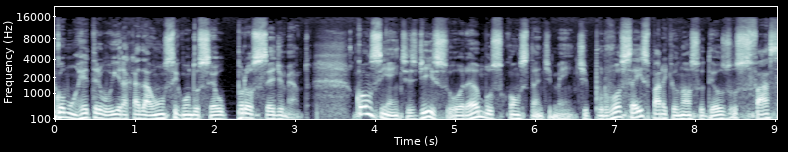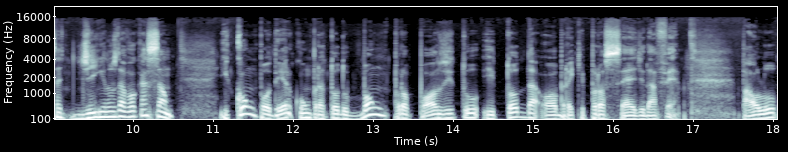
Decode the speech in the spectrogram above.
como retribuir a cada um segundo o seu procedimento. Conscientes disso, oramos constantemente por vocês para que o nosso Deus os faça dignos da vocação e com poder cumpra todo bom propósito e toda obra que procede da fé. Paulo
